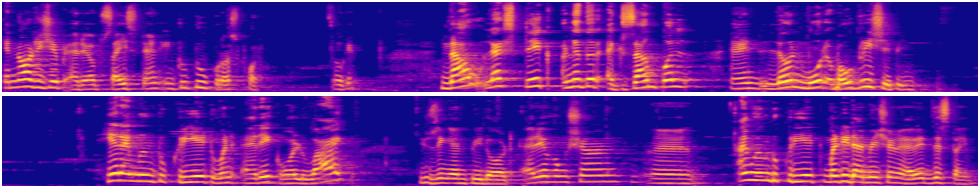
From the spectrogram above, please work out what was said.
Cannot reshape array of size 10 into 2 cross 4 okay now let's take another example and learn more about reshaping. Here I am going to create one array called y using np.array function and I am going to create multi-dimensional array this time.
